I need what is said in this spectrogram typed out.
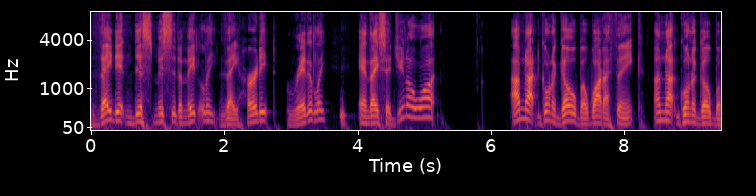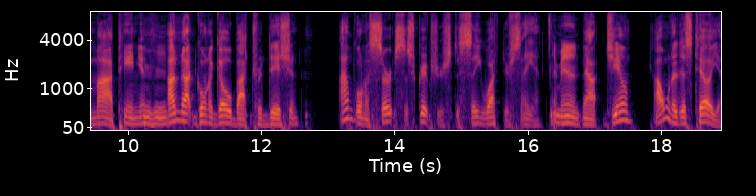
They didn't dismiss it immediately, they heard it readily, and they said, You know what? I'm not going to go by what I think. I'm not going to go by my opinion. Mhm. I'm not going to go by tradition. I'm going to search the scriptures to see what they're saying. Amen. Now, Jim, I want to just tell you,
